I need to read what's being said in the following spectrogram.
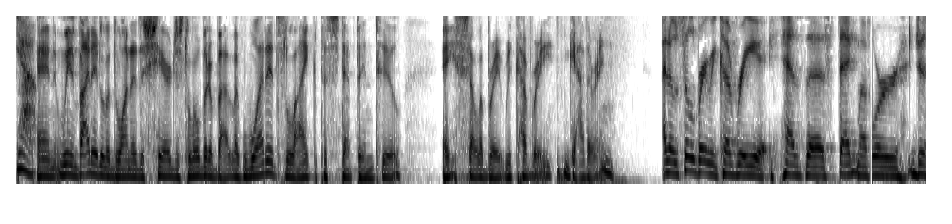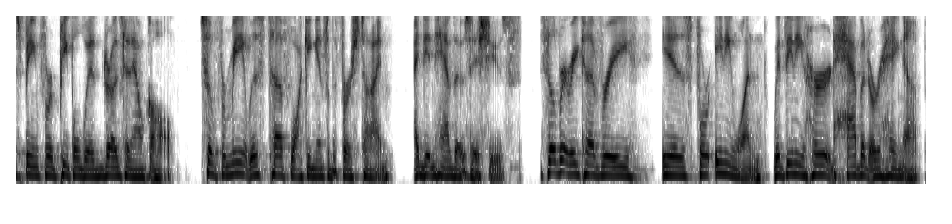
Yeah. And we invited LaDuana to share just a little bit about like what it's like to step into a celebrate recovery gathering. I know Celebrate Recovery has the stigma for just being for people with drugs and alcohol. So for me, it was tough walking in for the first time. I didn't have those issues. Celebrate Recovery is for anyone with any hurt, habit, or hang up.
